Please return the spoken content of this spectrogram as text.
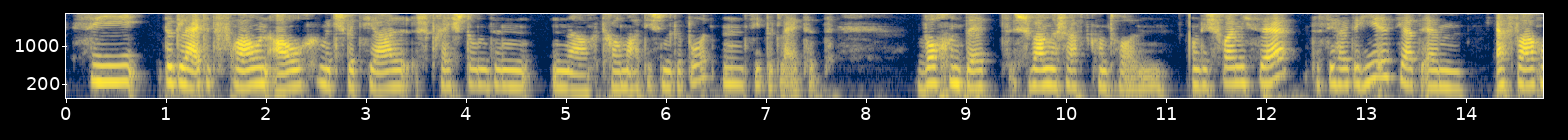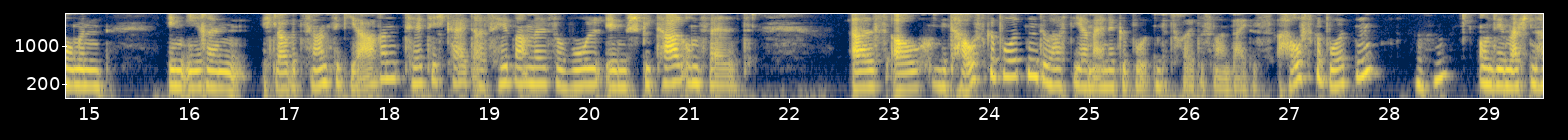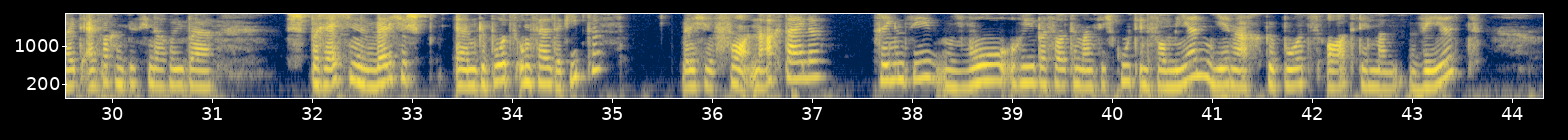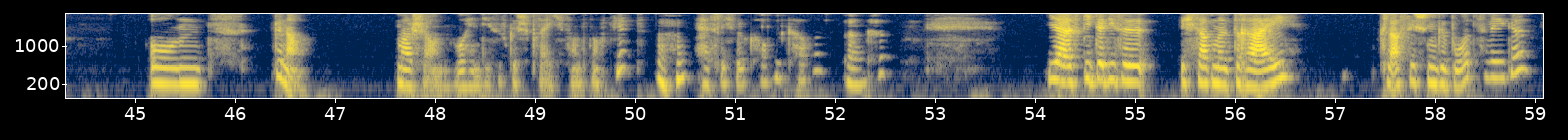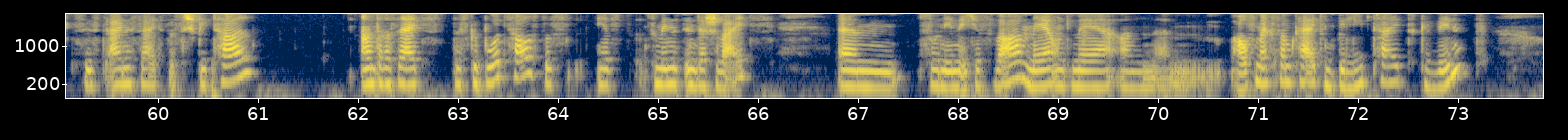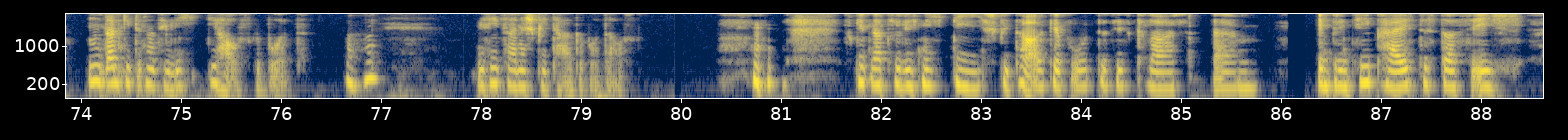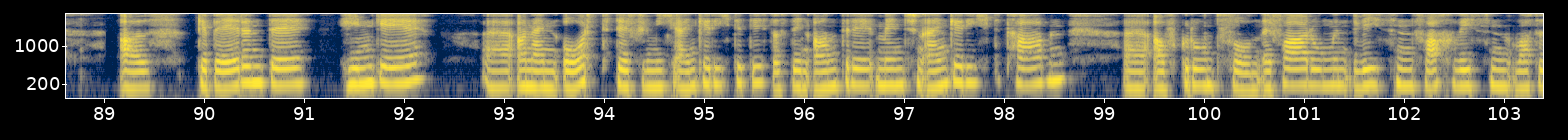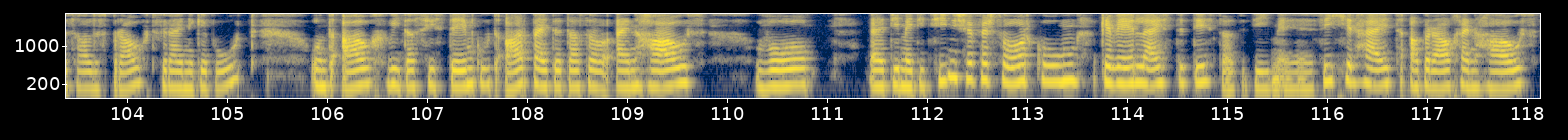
Sie begleitet Frauen auch mit Spezialsprechstunden nach traumatischen Geburten. Sie begleitet Wochenbett, Schwangerschaftskontrollen. Und ich freue mich sehr, dass sie heute hier ist. Sie hat ähm, Erfahrungen in ihren, ich glaube, 20 Jahren Tätigkeit als Hebamme sowohl im Spitalumfeld als auch mit Hausgeburten. Du hast ja meine Geburten betreut, das waren beides Hausgeburten. Mhm. Und wir möchten heute einfach ein bisschen darüber sprechen, welche ähm, Geburtsumfelder gibt es, welche Vor- und Nachteile bringen sie, worüber sollte man sich gut informieren, je nach Geburtsort, den man wählt und genau, mal schauen, wohin dieses Gespräch sonst noch führt. Mhm. Herzlich willkommen, Carol. Danke. Ja, es gibt ja diese, ich sag mal, drei klassischen Geburtswege. Es ist einerseits das Spital, andererseits das Geburtshaus, das jetzt zumindest in der Schweiz, ähm, so nehme ich es wahr, mehr und mehr an ähm, Aufmerksamkeit und Beliebtheit gewinnt. Und dann gibt es natürlich die Hausgeburt. Mhm. Wie sieht so eine Spitalgeburt aus? es gibt natürlich nicht die Spitalgeburt, das ist klar. Ähm, Im Prinzip heißt es, dass ich als Gebärende hingehe äh, an einen Ort, der für mich eingerichtet ist, also den andere Menschen eingerichtet haben, äh, aufgrund von Erfahrungen, Wissen, Fachwissen, was es alles braucht für eine Geburt und auch wie das System gut arbeitet. Also ein Haus, wo äh, die medizinische Versorgung gewährleistet ist, also die äh, Sicherheit, aber auch ein Haus,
